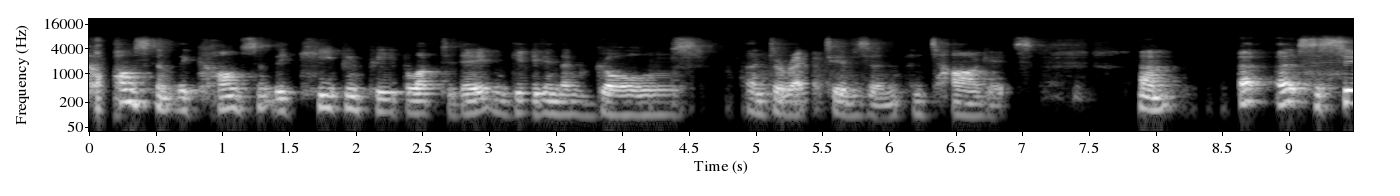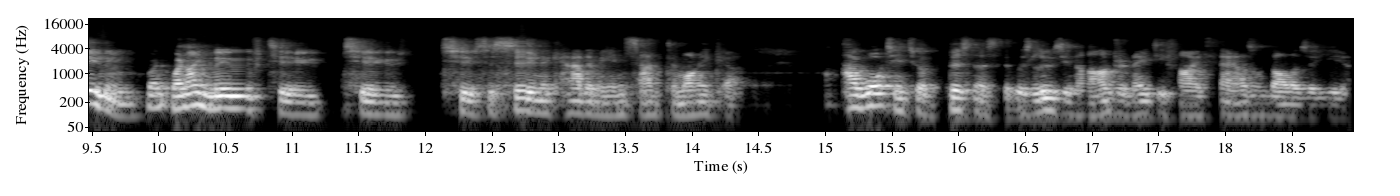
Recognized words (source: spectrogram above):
constantly constantly keeping people up to date and giving them goals and directives and, and targets. Um, at, at Sassoon, when, when I moved to, to, to Sassoon Academy in Santa Monica, I walked into a business that was losing $185,000 a year.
